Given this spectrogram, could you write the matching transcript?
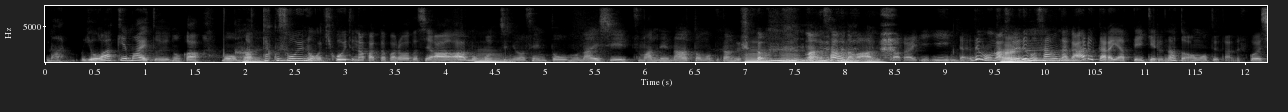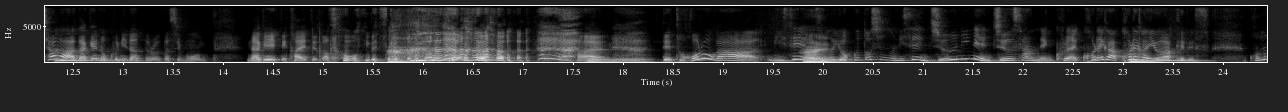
まあ、夜明け前というのかもう全くそういうのが聞こえてなかったから、私ああもうこっちには銭湯もないし、つまんねえなと思ってたんですけど、うん まあサウナはあるからいいいいんだ。よでもまあそれでもサウナがあるからやっていけるなとは思ってたんです。これシャワーだけの国だったら私もう嘆いて帰ってたと思うんですけど。はいへでところが2000、はいその翌年の2012年13年くらいこれがこれが夜明けです。この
